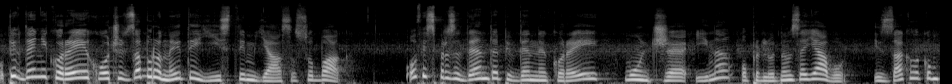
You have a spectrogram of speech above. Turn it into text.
У Південній Кореї хочуть заборонити їсти м'ясо собак. Офіс президента Південної Кореї Мун Дже Іна оприлюднив заяву із закликом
